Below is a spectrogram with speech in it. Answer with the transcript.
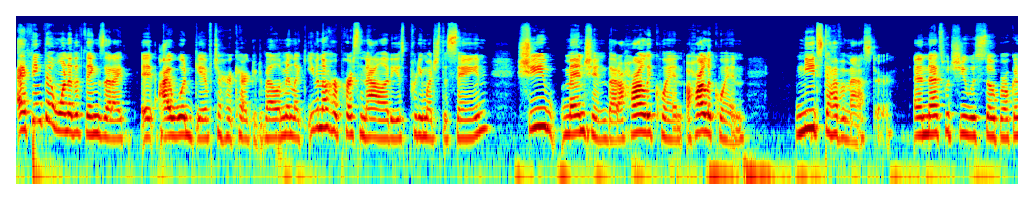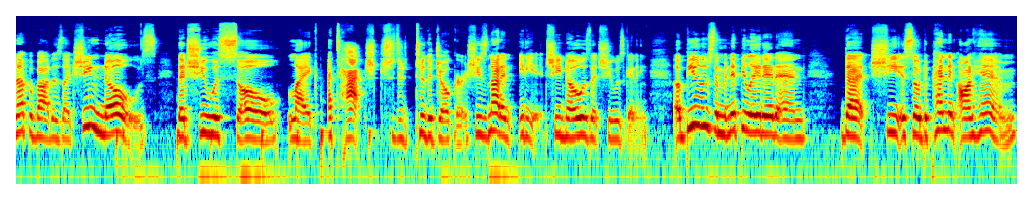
I think that one of the things that I it, I would give to her character development, like even though her personality is pretty much the same, she mentioned that a Harlequin, a Harlequin, needs to have a master, and that's what she was so broken up about. Is like she knows that she was so like attached to, to the Joker. She's not an idiot. She knows that she was getting abused and manipulated, and that she is so dependent on him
